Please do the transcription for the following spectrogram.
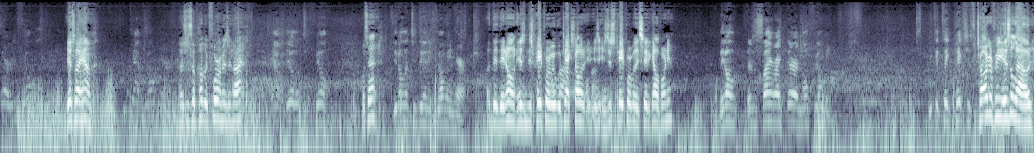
Sir, you filming? Yes, I am. You can't film here. This is a public forum, is it not? Yeah, but they don't let you film. What's that? They don't let you do any filming here. Uh, they, they don't. Isn't this paid for with on, tax dollars? Is, is this paid for by the state of California? They don't. There's a sign right there. No filming. You can take pictures. Photography is allowed.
